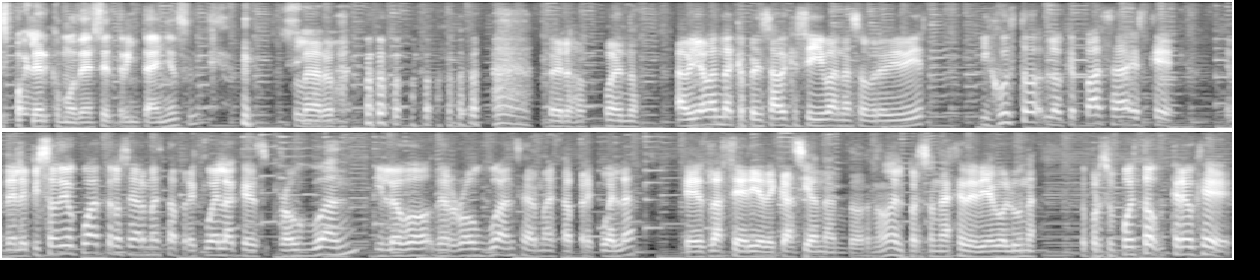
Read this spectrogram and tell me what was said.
spoiler como de hace 30 años. Claro. Pero bueno, había banda que pensaba que sí iban a sobrevivir. Y justo lo que pasa es que del episodio 4 se arma esta precuela que es Rogue One. Y luego de Rogue One se arma esta precuela que es la serie de Cassian Andor, ¿no? El personaje de Diego Luna. Que por supuesto creo que.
